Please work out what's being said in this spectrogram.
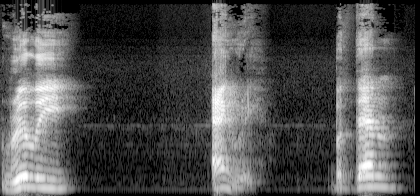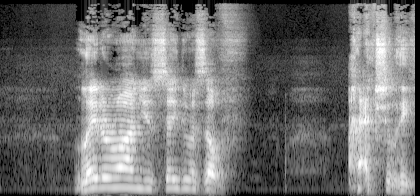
really angry. But then later on, you say to yourself, actually,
